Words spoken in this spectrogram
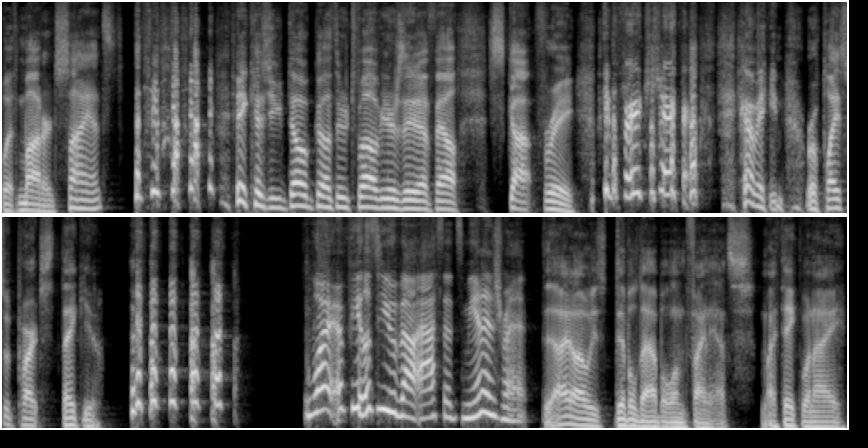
with modern science, because you don't go through 12 years in the NFL scot free. For sure. I mean, replacement parts. Thank you. What appeals to you about assets management? I always dibble dabble in finance. I think when I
